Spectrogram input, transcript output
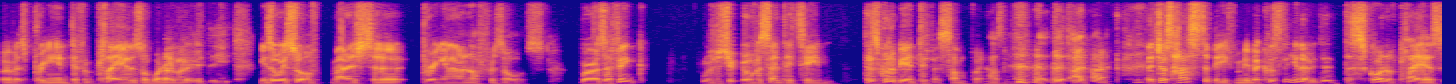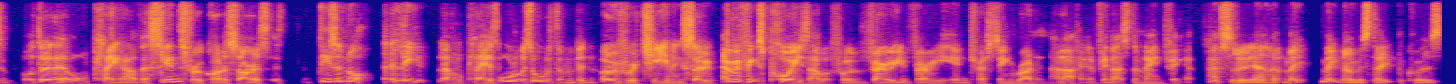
whether it's bringing in different players or whatever, he's always sort of managed to bring in enough results. Whereas I think with Gil Vicente team, there's got to be a dip at some point, hasn't there? I, I, there just has to be for me because you know the, the, squad of players, although they're all playing out of their skins for Aguadassaras, these are not elite level players. Almost all of them have been overachieving, so everything's poised, Albert, for a very, very interesting run. And I think, I think that's the main thing. Absolutely, and look, make make no mistake, because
